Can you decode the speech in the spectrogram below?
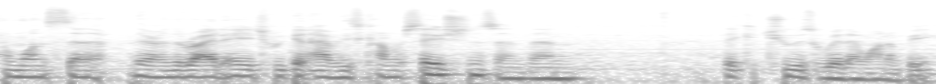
And once they're in the right age, we could have these conversations and then they could choose where they want to be.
